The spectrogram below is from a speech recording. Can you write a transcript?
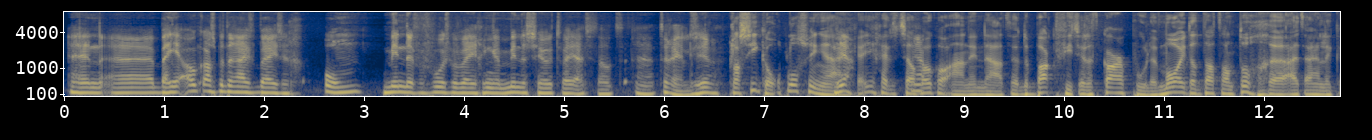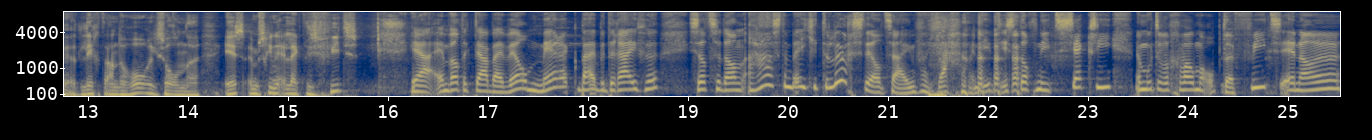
En uh, ben je ook als bedrijf bezig om minder vervoersbewegingen, minder CO2-uitstoot uh, te realiseren. Klassieke oplossingen eigenlijk. Ja. Je geeft het zelf ja. ook al aan inderdaad. De bakfiets en het carpoolen. Mooi dat dat dan toch uh, uiteindelijk het licht aan de horizon is. En misschien een elektrische fiets. Ja, en wat ik daarbij wel merk bij bedrijven, is dat ze dan haast een beetje teleurgesteld zijn. Van ja, maar dit is toch niet sexy. Dan moeten we gewoon maar op de fiets. En dan,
